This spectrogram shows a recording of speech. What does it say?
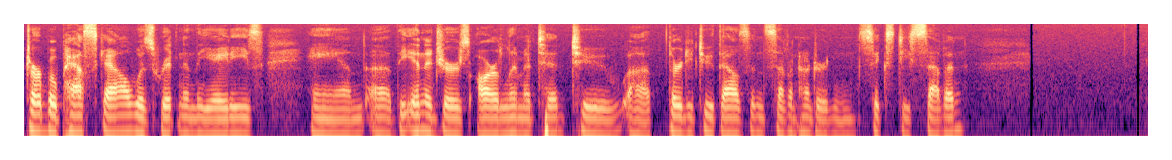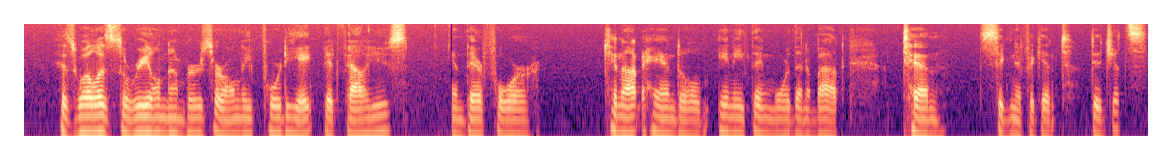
Turbo Pascal was written in the 80s and uh, the integers are limited to uh, 32,767 as well as the real numbers are only 48-bit values and therefore cannot handle anything more than about 10 significant digits.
